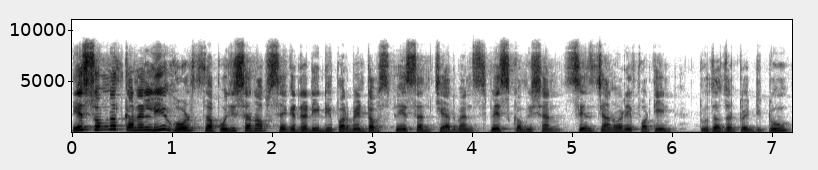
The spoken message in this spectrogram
S. Somanath currently holds the position of Secretary Department of Space and Chairman Space Commission since January 14, 2022.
